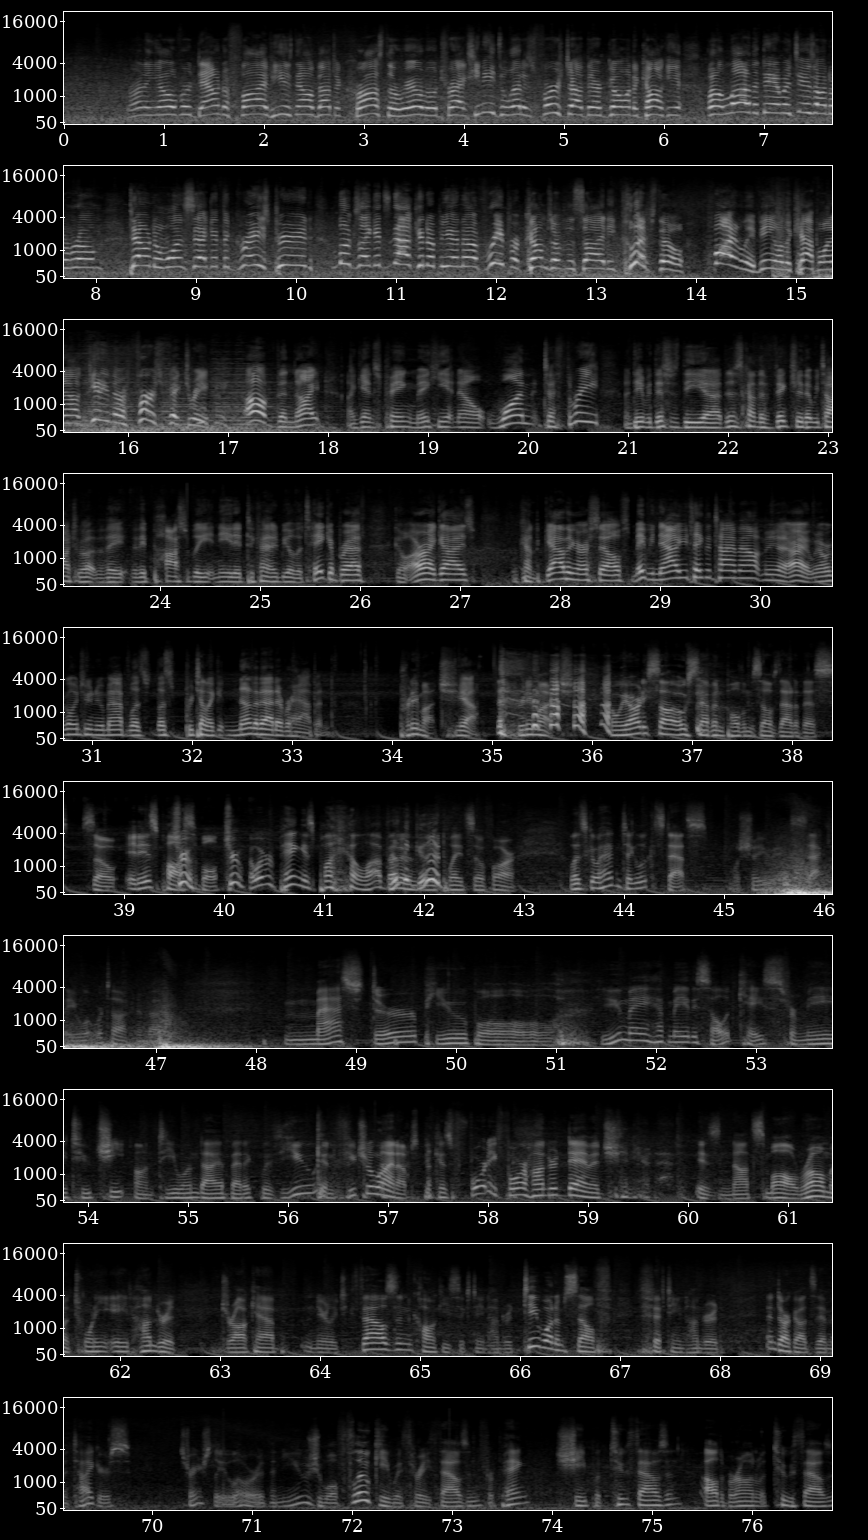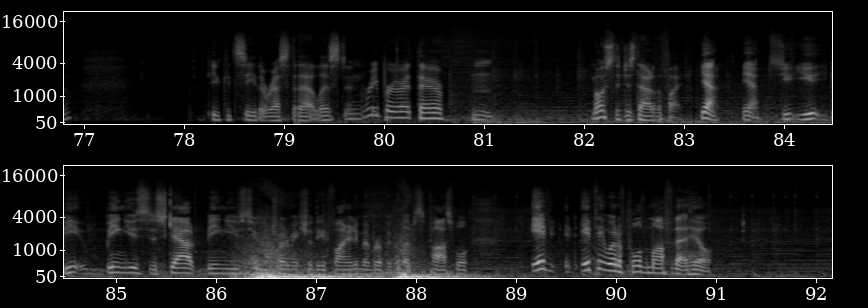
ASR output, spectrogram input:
Running over, down to five. He is now about to cross the railroad tracks. He needs to let his first shot there go into Conky, but a lot of the damage is onto Rome. Down to one second. The grace period looks like it's not going to be enough. Reaper comes over the side. He clips, though, finally being able to cap one out, getting their first victory of the night against Ping, making it now one to three. And David, this is the uh, this is kind of the victory that we talked about that they that they possibly needed to kind of be able to take a breath, go, all right, guys, we're kind of gathering ourselves. Maybe now you take the time out. I mean, all right, now we're going to a new map. Let's let's pretend like none of that ever happened. Pretty much. Yeah. Pretty much. and we already saw 07 pull themselves out of this. So it is possible. True. True. However, Ping is playing a lot better really than good. they played so far. Let's go ahead and take a look at stats. We'll show you exactly what we're talking about. Master Pupil. You may have made a solid case for me to cheat on T1 Diabetic with you in future lineups because 4,400 damage is not small. Roma 2,800. Drawcap nearly 2,000. Conky 1,600. T1 himself 1,500. And Dark God Zim and Tigers strangely lower than usual. Fluky with 3,000 for Ping. Sheep with 2,000. Aldebaran with 2,000 you could see the rest of that list. And Reaper right there, Hmm. mostly just out of the fight. Yeah, yeah. So you, you be, being used to scout, being used to try to make sure they could find any member of Eclipse as possible. If if they would have pulled him off of that hill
